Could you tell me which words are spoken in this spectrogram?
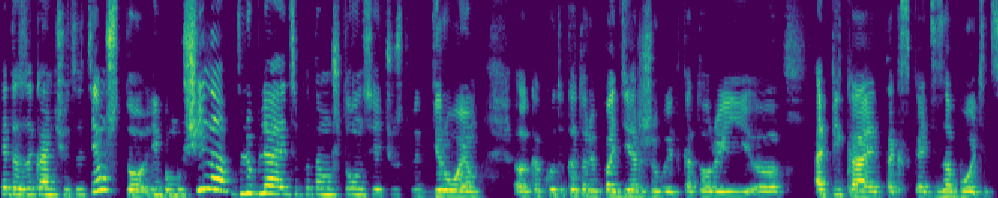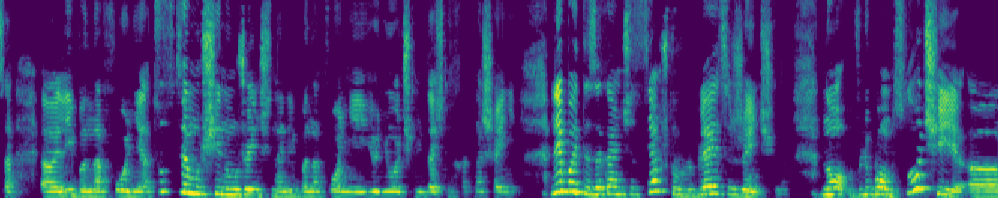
это заканчивается тем, что либо мужчина влюбляется, потому что он себя чувствует героем, э, какой-то, который поддерживает, который э, опекает, так сказать, заботится, э, либо на фоне отсутствия мужчины у женщины, либо на фоне ее не очень удачных отношений, либо это заканчивается тем, что влюбляется женщина. Но в любом случае э,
